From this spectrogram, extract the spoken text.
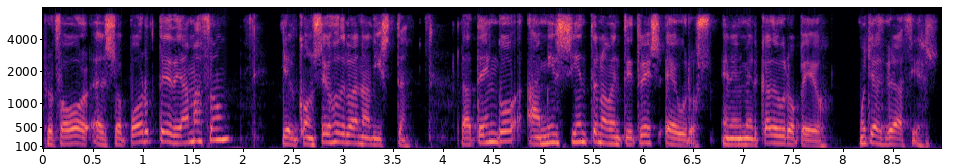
Por favor, el soporte de Amazon y el consejo del analista. La tengo a 1.193 euros en el mercado europeo. Muchas gracias.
